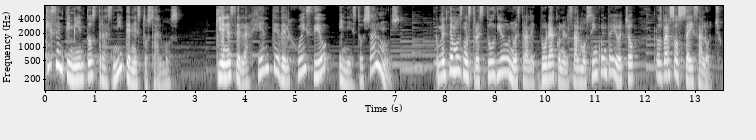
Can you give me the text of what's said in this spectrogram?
¿qué sentimientos transmiten estos salmos? ¿Quién es el agente del juicio en estos salmos? Comencemos nuestro estudio, nuestra lectura con el Salmo 58, los versos 6 al 8.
